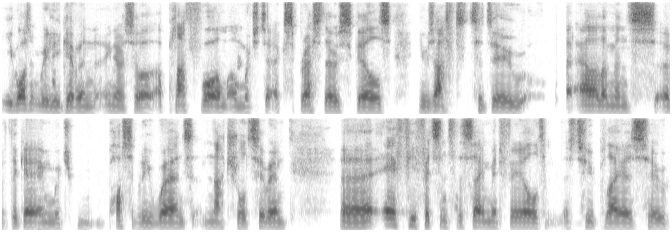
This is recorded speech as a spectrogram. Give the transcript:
he wasn't really given, you know, so a platform on which to express those skills. He was asked to do elements of the game which possibly weren't natural to him. Uh, if he fits into the same midfield as two players who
